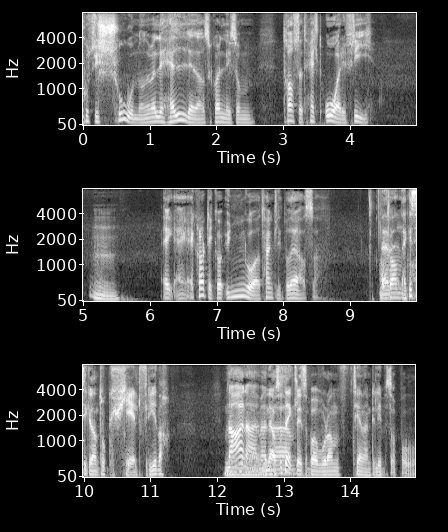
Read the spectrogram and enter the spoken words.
posisjon, og han er veldig heldig, da, så kan han liksom ta seg et helt år i fri. Mm. Jeg, jeg, jeg klarte ikke å unngå å tenke litt på det, altså. Det, er- han- det er ikke sikkert han tok helt fri, da. Nei, nei, men, men, jeg har også eh, tenkt litt på hvordan tjener han til livets opphold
